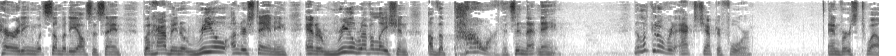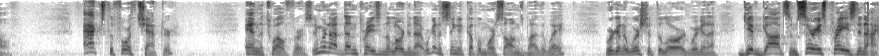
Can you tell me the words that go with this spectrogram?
parroting what somebody else is saying, but having a real understanding and a real revelation of the power that's in that name. Now look it over to Acts chapter 4 and verse 12. Acts, the fourth chapter, and the 12th verse. And we're not done praising the Lord tonight. We're going to sing a couple more songs, by the way. We're going to worship the Lord. We're going to give God some serious praise tonight.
